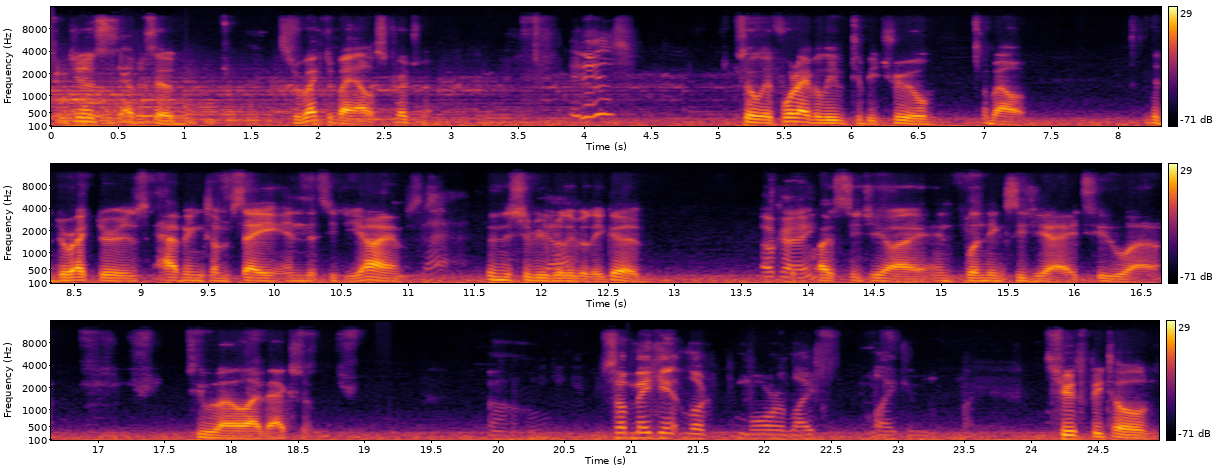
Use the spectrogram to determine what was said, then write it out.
Did you know this episode is directed by Alex Kurtzman? it is. So if what I believe to be true about the directors having some say in the CGI, then this should be really, Yeah. really good. Okay. As CGI and blending CGI to uh, to uh, live action. So making it look more life-like and Truth be told,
